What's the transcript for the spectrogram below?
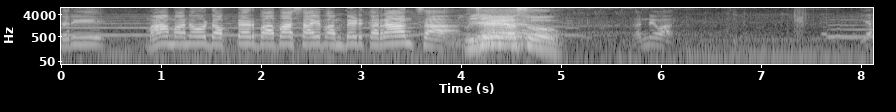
तरी महामानव डॉक्टर बाबासाहेब आंबेडकरांचा. विजय असो. धन्यवाद. या,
